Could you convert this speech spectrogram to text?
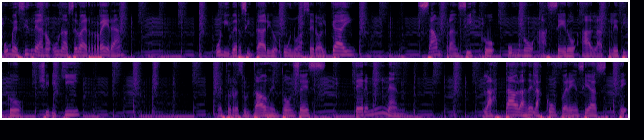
Humesid le ganó 1 a 0 a Herrera. Universitario 1 a 0 al CAI. San Francisco 1 a 0 al Atlético Chiriquí. Estos resultados entonces terminan las tablas de las conferencias de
